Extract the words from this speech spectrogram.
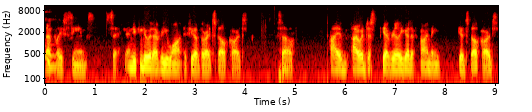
that Oh. place seems sick. And you can do whatever you want if you have the right spell cards. So, I I would just get really good at finding good spell cards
